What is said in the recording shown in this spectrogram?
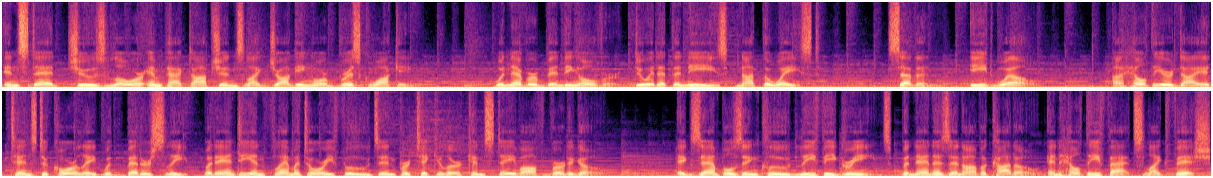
Instead, choose lower-impact options like jogging or brisk walking. Whenever bending over, do it at the knees, not the waist. 7. Eat well. A healthier diet tends to correlate with better sleep, but anti-inflammatory foods in particular can stave off vertigo. Examples include leafy greens, bananas and avocado, and healthy fats like fish.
